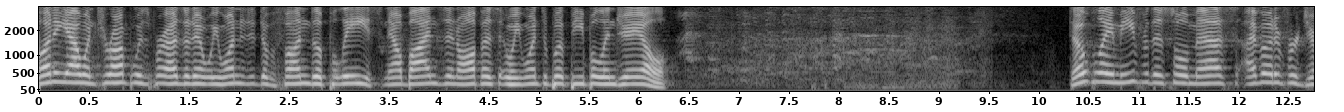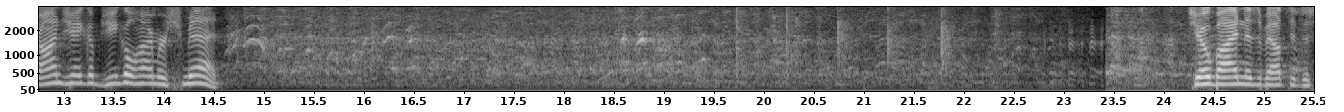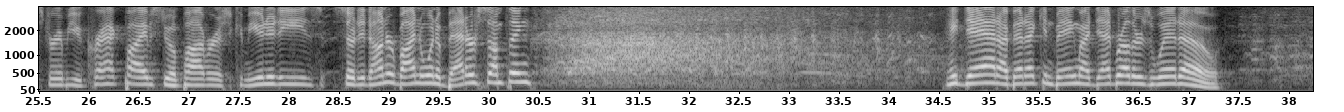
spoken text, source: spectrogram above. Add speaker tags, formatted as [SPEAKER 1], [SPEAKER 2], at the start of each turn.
[SPEAKER 1] Funny how when Trump was president, we wanted to defund the police. Now Biden's in office and we want to put people in jail. Don't blame me for this whole mess. I voted for John Jacob Jingleheimer Schmidt. Joe Biden is about to distribute crack pipes to impoverished communities. So, did Hunter Biden win a bet or something? hey, Dad, I bet I can bang my dead brother's widow.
